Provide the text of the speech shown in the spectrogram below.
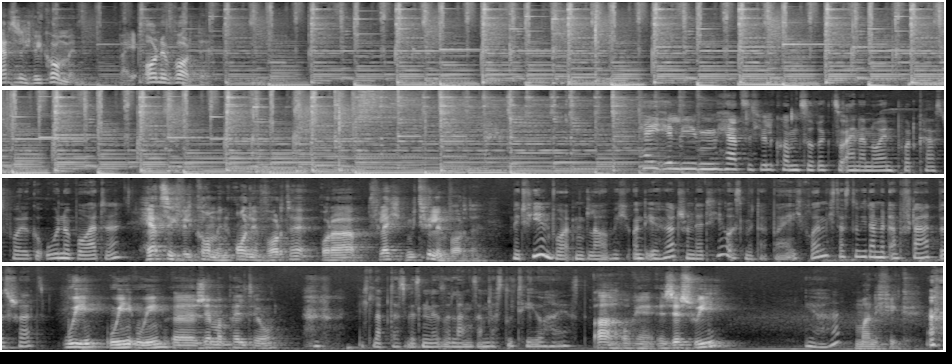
Herzlich willkommen bei Ohne Worte. Hey ihr Lieben, herzlich willkommen zurück zu einer neuen Podcast-Folge ohne Worte. Herzlich willkommen ohne Worte oder vielleicht mit vielen Worten. Mit vielen Worten, glaube ich. Und ihr hört schon, der Theo ist mit dabei. Ich freue mich, dass du wieder mit am Start bist, Schatz. Oui, oui, oui, euh, je m'appelle Theo. Ich glaube, das wissen wir so langsam, dass du Theo heißt. Ah, okay. Je suis Ja? magnifique.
